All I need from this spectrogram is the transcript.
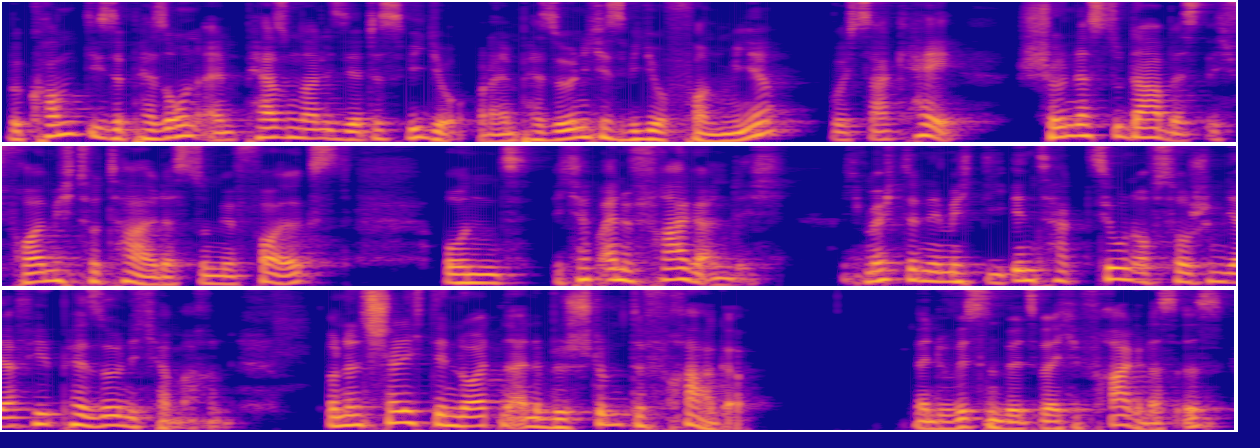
bekommt diese Person ein personalisiertes Video oder ein persönliches Video von mir, wo ich sage, hey, schön, dass du da bist. Ich freue mich total, dass du mir folgst und ich habe eine Frage an dich. Ich möchte nämlich die Interaktion auf Social Media viel persönlicher machen. Und dann stelle ich den Leuten eine bestimmte Frage. Wenn du wissen willst, welche Frage das ist,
